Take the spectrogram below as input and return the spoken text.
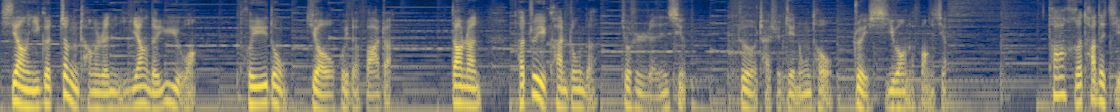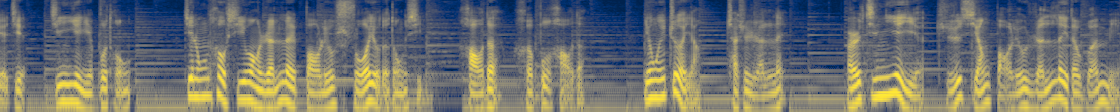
像一个正常人一样的欲望，推动教会的发展。当然，他最看重的就是人性，这才是金龙头最希望的方向。他和他的姐姐金叶也不同，金龙透希望人类保留所有的东西，好的和不好的，因为这样才是人类；而金叶也只想保留人类的文明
